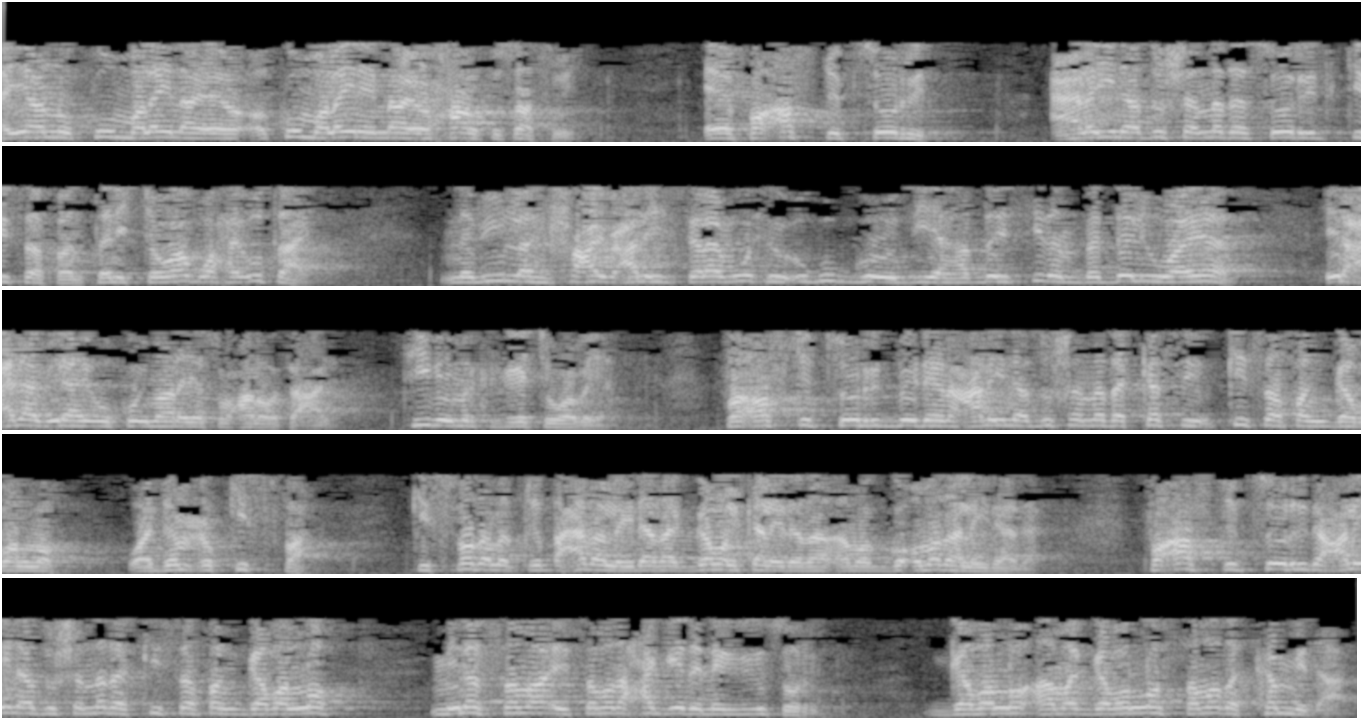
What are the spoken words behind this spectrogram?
ayaanu ku malaynayo ku malaynaynaayo xaalku saas wey ee fa asqid soo rid. Calaynaa dushannada soo rid kisafan tani jawaab waxay u tahay nabiyullaahi shucayb calayhi salaam wuxuu ugu goodiyey hadday sidan bedeli waayaan in cadaab ilaahay uu ku imaanaya subxaana wa tacaala. Tii bay marka kaga jawaabayaan. Fa asqid soo rid bay dhaheen calaynaa dushannada kisafan gaballo. Waa jamcu kisfa. Kisfadana qidacada la yidhahdaa gabalka la yidhahdaa ama go'mada la yidhahdaa. Fa asqid soo rid calaynaa dushannada kisafan gaballo min asamaa'i samada xaggeeda nagaga soo rid gaballo ama gaballo samada ka mid ah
